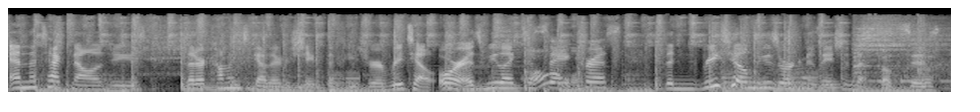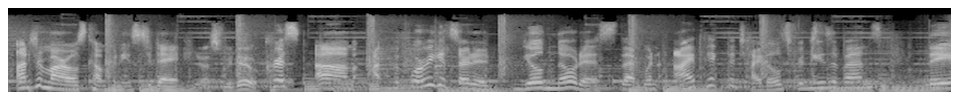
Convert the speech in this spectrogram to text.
and the technologies that are coming together to shape the future of retail. Or, as we like to oh. say, Chris, the retail news organization that focuses on tomorrow's companies today. Yes, we do. Chris, um, before we get started, you'll notice that when I pick the titles for these events, they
